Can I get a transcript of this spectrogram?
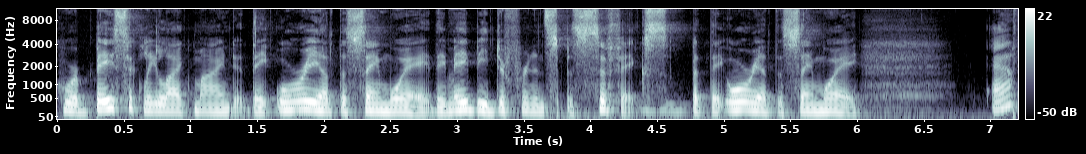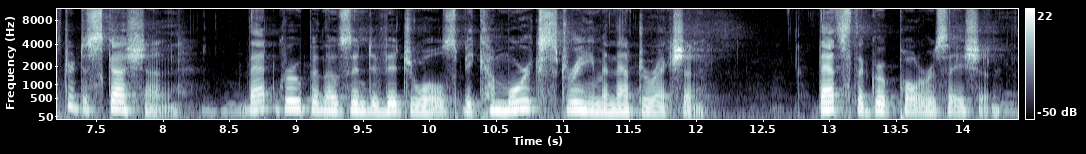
who are basically like minded, they orient the same way, they may be different in specifics, mm-hmm. but they orient the same way. After discussion, mm-hmm. that group and those individuals become more extreme in that direction. That's the group polarization.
